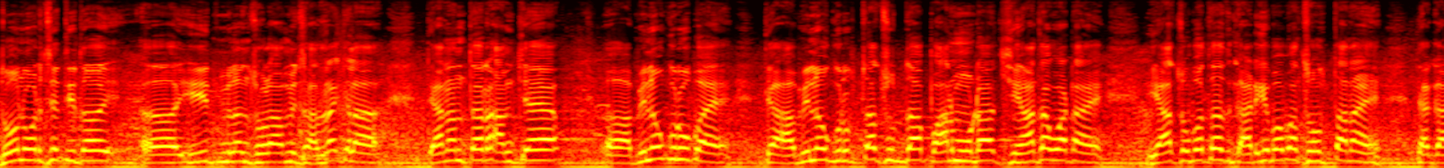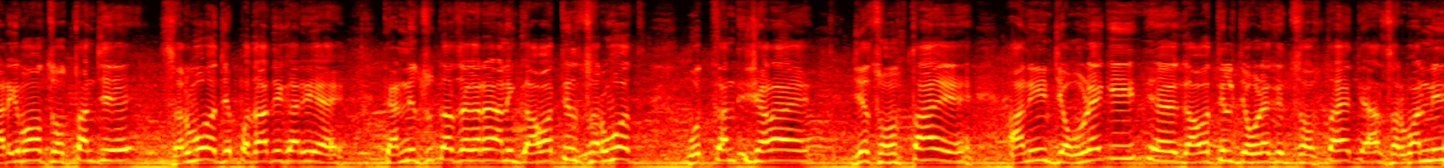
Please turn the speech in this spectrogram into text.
दोन वर्ष तिथं ईद मिलन सोहळा आम्ही साजरा केला. त्यानंतर आमच्या अभिनव ग्रुप आहे. त्या अभिनव ग्रुपचासुद्धा फार मोठा सिंहाचा वाटा आहे. यासोबतच गाडगेबाबा संस्थान आहे. त्या गाडगेबाबा संस्थानचे सर्व जे पदाधिकारी आहे त्यांनीसुद्धा सगळं आणि गावातील सर्वच उत्क्रांती शाळा आहे जे संस्था आहे आणि जेवढे की गावातील जेवढ्या की संस्था आहे त्या सर्वांनी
